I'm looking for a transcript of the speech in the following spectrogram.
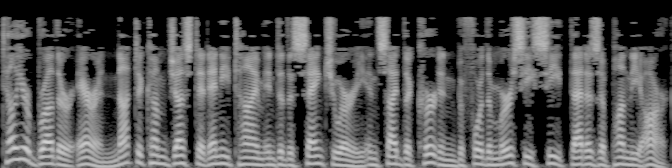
Tell your brother Aaron not to come just at any time into the sanctuary inside the curtain before the mercy seat that is upon the ark,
